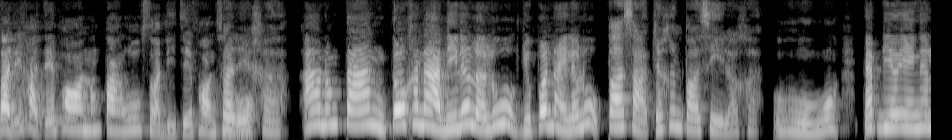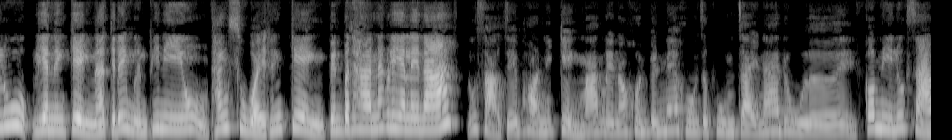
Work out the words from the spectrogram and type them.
สวัสดีค่ะเจ๊พรน้องตังลูกสวัสดีเจ๊พรสวัสดีลูกค่ะ อ้าวน้องตังโตขนาดนี้แล้วเหรอลูก อยู่ปไหนแล้วลูกปสามจะขึ้นปสี่แล้วค่ะ โอ้โห แป๊บเดียวเองนะลูก เรียนเก่งๆนะ จะได้เหมือนพี่นิว ทั้งสวยทั้งเก่ง เป็นประธานนักเรียนเลยนะ ลูกสาวเจ๊พรนี่เก่งมากเลยเนาะ คนเป็นแม่คงจะภูมิใจน่าดูเลย ก็มีลูกสาว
